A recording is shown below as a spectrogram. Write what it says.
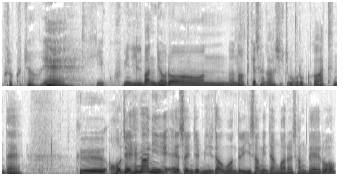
그렇군요. 예. 이 국민 일반 여론은 어떻게 생각하실지 모를 것 같은데 그 어제 행안위에서 이제 민주당 의원들이 이상민 장관을 상대로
